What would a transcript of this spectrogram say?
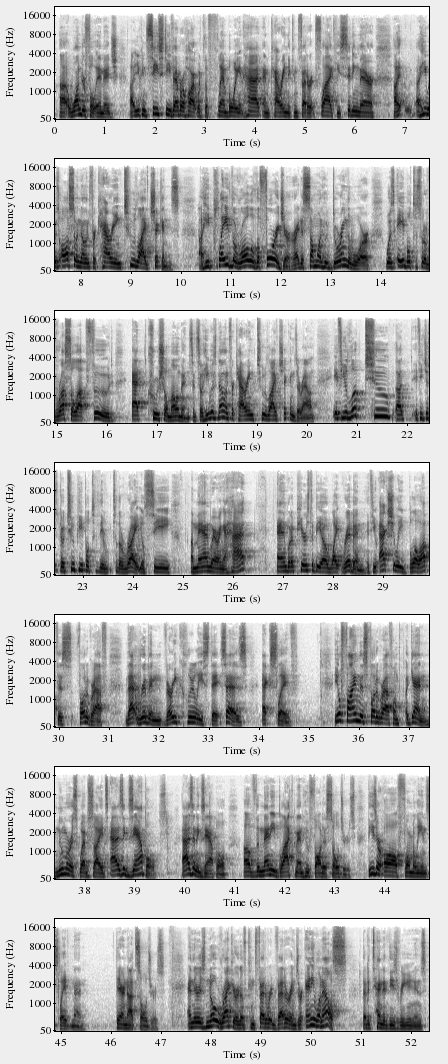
uh, wonderful image. Uh, you can see Steve Eberhart with the flamboyant hat and carrying the Confederate flag. He's sitting there. Uh, uh he was also known for carrying two live chickens. Uh, he played the role of the forager, right, as someone who during the war was able to sort of rustle up food at crucial moments. And so he was known for carrying two live chickens around. If you look two, uh, if you just go two people to the, to the right, you'll see a man wearing a hat and what appears to be a white ribbon. If you actually blow up this photograph, that ribbon very clearly sta- says ex slave. You'll find this photograph on, again, numerous websites as examples, as an example of the many black men who fought as soldiers. These are all formerly enslaved men. They are not soldiers. And there is no record of Confederate veterans or anyone else that attended these reunions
